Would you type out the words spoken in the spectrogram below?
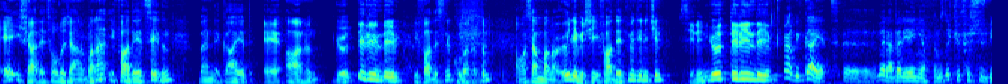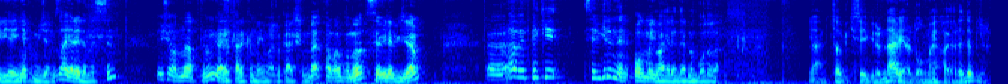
E işareti olacağını bana ifade etseydin ben de gayet EA'nın göt deliğindeyim ifadesini kullanırdım. Ama sen bana öyle bir şey ifade etmediğin için senin göt deliğindeyim. Abi gayet e, beraber yayın yaptığımızda küfürsüz bir yayın yapamayacağımızı hayal edemezsin. Ve şu an ne yaptığının gayet farkındayım abi karşımda. Ama bunu söylemeyeceğim. E, abi peki sevgilinle olmayı hayal ederdin bu odada? Yani tabii ki sevgilimle her yerde olmayı hayal edebilirim.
